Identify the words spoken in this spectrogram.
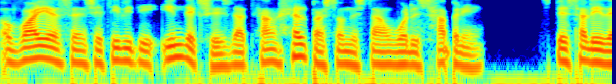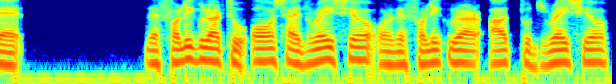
ovarian sensitivity indexes that can help us understand what is happening, especially the the follicular to oocyte ratio or the follicular output ratio.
